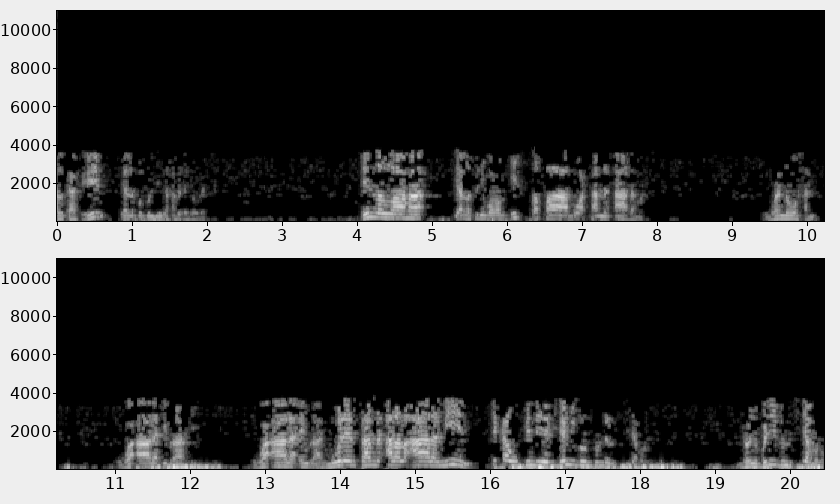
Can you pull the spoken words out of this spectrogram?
alkafirin yàlla bëggul ñi nga xam ne dañoo wet inna allaha yàlla suñu borom istafa moo tànn aadama wa nuuxan wa aala ibrahim wa aala imran moo leen tànn alal aalamin ci kaw bindeef ya ñu doon dundal ci jamono ñooñu ba ñuy dund ci jamono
